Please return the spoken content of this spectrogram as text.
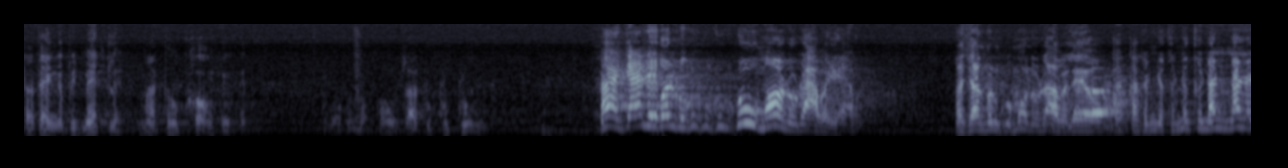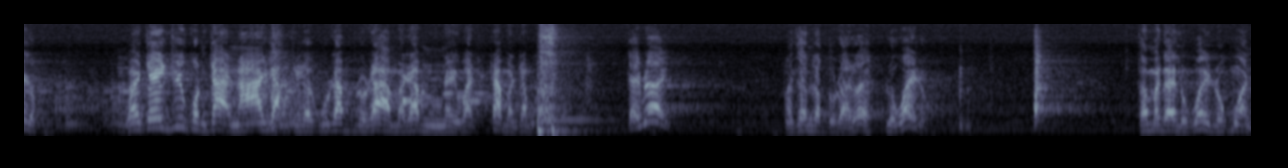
ตาแต่งกับพิษเม็ดเลย มาทุกข้องเลยว่าบนบอกเขาซาครูครูครูอาจารย์เดี๋ยวบนครูครูครูครูหม้อดูดาไปแล้ว อาจารย์บนครูหม้อดูดาไปแล้วก็ก็ขึ้นขึ้นขึ้นนั้นนั่นเลยหรอกไว้ใจที่คนท่านาอยากจะกูรับดูดามารับในวัดถ้ามันทำเก็บเลยอาจารย์รับดูดาเลยลงไว้หรอก ถ้าไม่ได้ลูกไว้ลูกม้วน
